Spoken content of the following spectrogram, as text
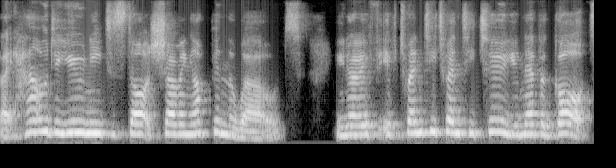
Like, how do you need to start showing up in the world? You know, if if 2022 you never got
